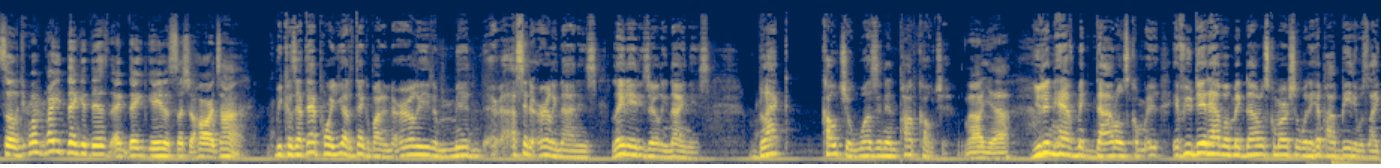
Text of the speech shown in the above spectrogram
So why, why you think it is they they gave us such a hard time? Because at that point, you got to think about it in the early to mid, I say the early 90s, late 80s, early 90s, black culture wasn't in pop culture. Well, yeah. You didn't have McDonald's. Com- if you did have a McDonald's commercial with a hip hop beat, it was like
